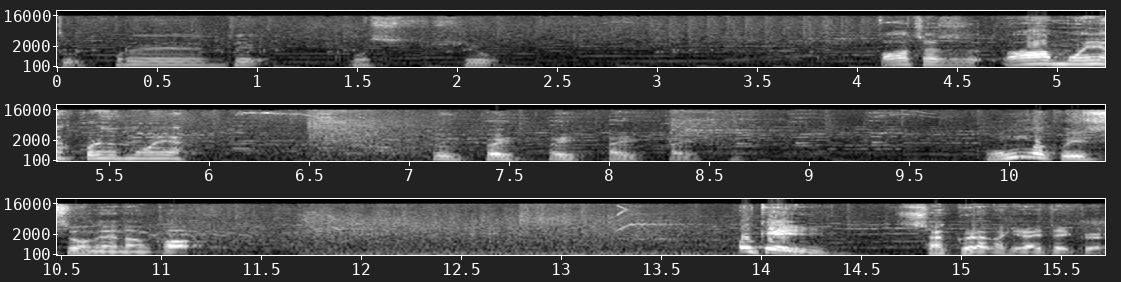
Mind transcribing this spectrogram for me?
と、これで、こうしよう。あー、ちゃちあー、もうええや。これでもうええや。はいはいはいはいはいはい。音楽いいっすよね、なんか。オッケーチャクラが開いていく。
